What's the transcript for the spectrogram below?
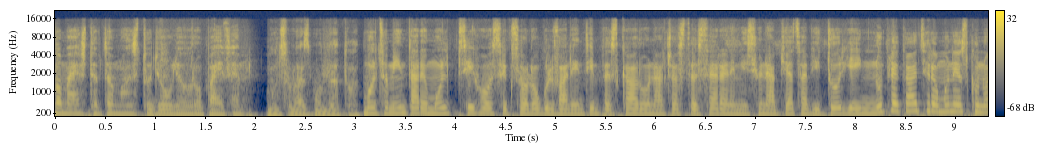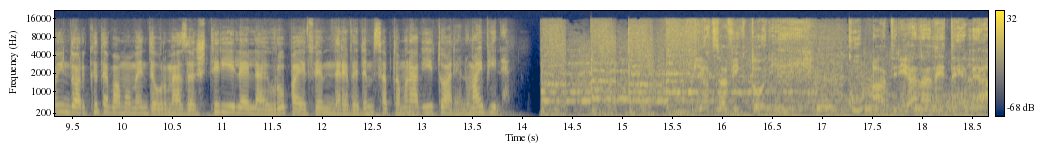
Vă mai așteptăm în studioul Europa FM. Mulțumesc mult de tot. Mulțumim tare mult psihosexologul Valentin Pescaru în această seară în emisiunea Piața Victoriei. Nu plecați, rămâneți cu noi în doar câteva momente. Urmează știrile la Europa FM. Ne revedem săptămâna viitoare. Numai bine! Piața Victoriei cu Adriana Nedelea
